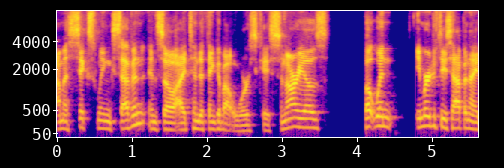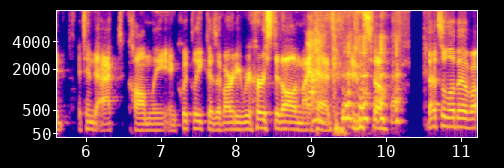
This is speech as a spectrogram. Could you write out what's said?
I'm a six wing seven, and so I tend to think about worst case scenarios. But when emergencies happen, I, I tend to act calmly and quickly because I've already rehearsed it all in my head. and so that's a little bit of,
